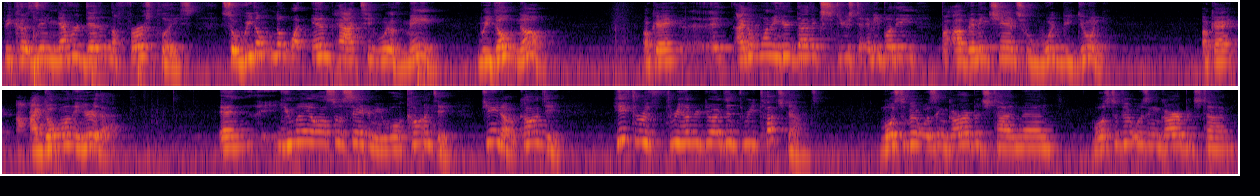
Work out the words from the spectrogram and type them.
because they never did in the first place. So we don't know what impact he would have made. We don't know. Okay? I don't want to hear that excuse to anybody of any chance who would be doing it. Okay? I don't want to hear that. And you may also say to me, well, Conti, Gino, Conti, he threw 300 yards and three touchdowns. Most of it was in garbage time, man. Most of it was in garbage time.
